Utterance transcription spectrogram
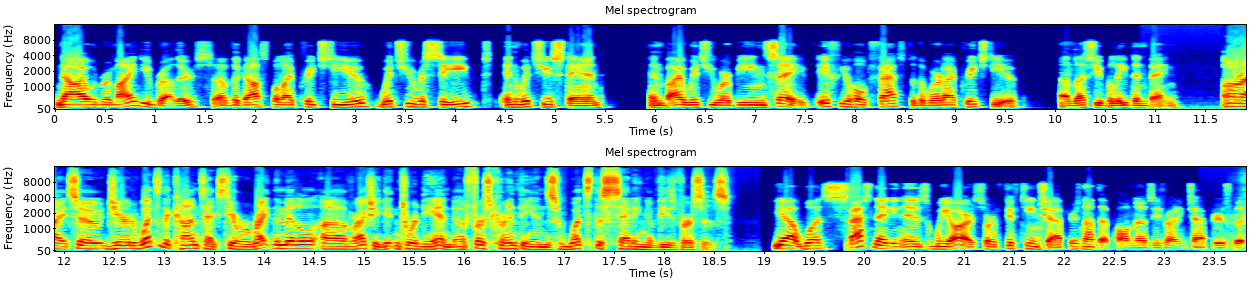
Now I would remind you brothers of the gospel I preached to you, which you received, in which you stand, and by which you are being saved, if you hold fast to the word I preached to you, unless you believed in vain. All right. So, Jared, what's the context here? We're right in the middle of, we're actually getting toward the end of 1 Corinthians. What's the setting of these verses? Yeah, what's fascinating is we are sort of 15 chapters, not that Paul knows he's writing chapters, but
